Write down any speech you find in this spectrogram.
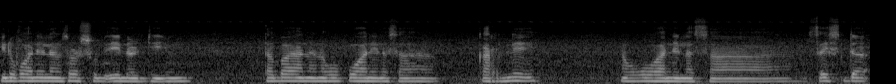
kinukuha nilang source of energy yung taba na nakukuha nila sa karne nakukuha nila sa sa isda.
